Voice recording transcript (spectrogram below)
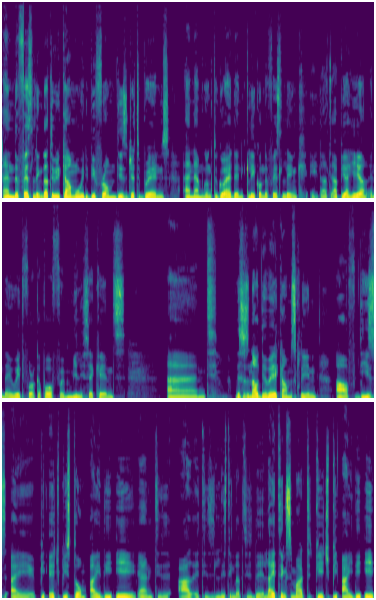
and the first link that will come will be from this JetBrains and I'm going to go ahead and click on the first link eh, that appear here and I wait for a couple of milliseconds. And this is now the welcome screen of this uh, PHP Storm IDE and it is, uh, it is listing that is the Lightning Smart PHP IDE.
